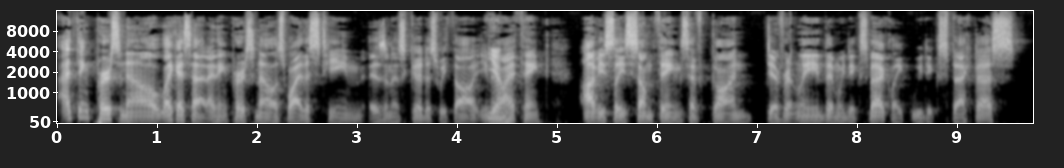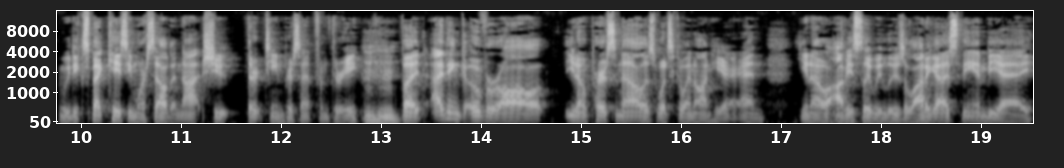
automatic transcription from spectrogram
I think personnel, like I said, I think personnel is why this team isn't as good as we thought. You know, Yeah. I think obviously some things have gone differently than we'd expect. Like we'd expect us, we'd expect Casey Morsell to not shoot 13% from 3 Mm-hmm. But I think overall, you know, personnel is what's going on here. And, you know, obviously we lose a lot of guys to the NBA.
